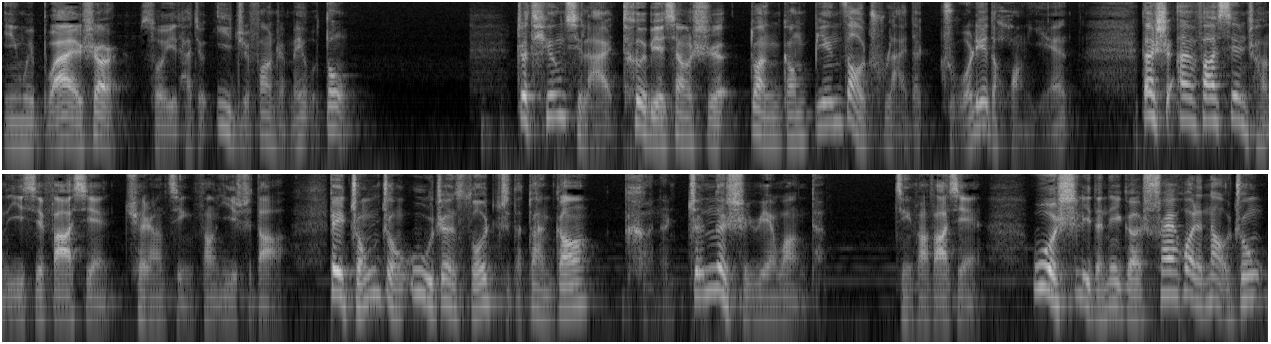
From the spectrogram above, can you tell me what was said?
因为不碍事儿，所以他就一直放着没有动。这听起来特别像是段刚编造出来的拙劣的谎言，但是案发现场的一些发现却让警方意识到，被种种物证所指的段刚可能真的是冤枉的。警方发现。卧室里的那个摔坏的闹钟，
